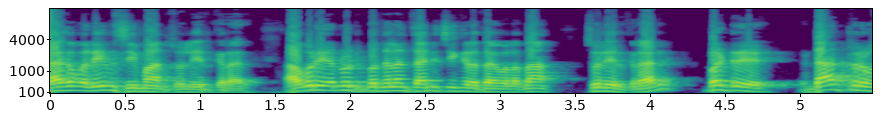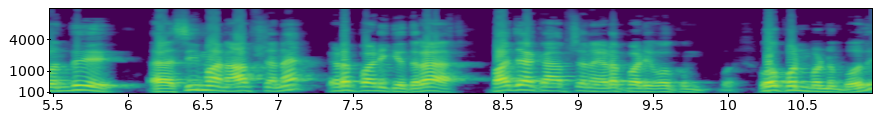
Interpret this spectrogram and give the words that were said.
தகவலையும் சீமான் சொல்லியிருக்கிறார். அவர் இரநூற்றி முப்பத்தி தனிச்சுங்கிற தகவலை தான் சொல்லியிருக்கிறார். பட் டாக்டர் வந்து சீமான் ஆப்ஷனை எடப்பாடிக்கு எதிராக பாஜக ஆப்ஷனை எடப்பாடி ஓக்கும் ஓப்பன் பண்ணும்போது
